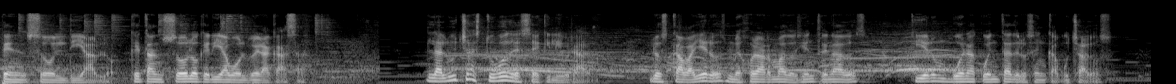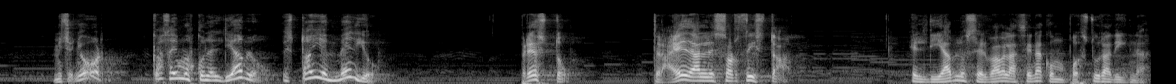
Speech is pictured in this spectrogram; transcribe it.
pensó el diablo, que tan solo quería volver a casa. La lucha estuvo desequilibrada. Los caballeros, mejor armados y entrenados, dieron buena cuenta de los encapuchados. ¡Mi señor! ¿Qué hacemos con el diablo? ¡Está ahí en medio! ¡Presto! ¡Traed al exorcista! El diablo observaba la cena con postura digna,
